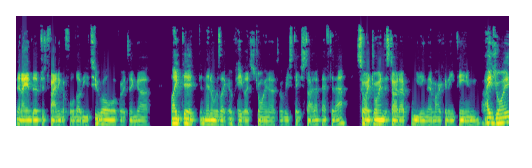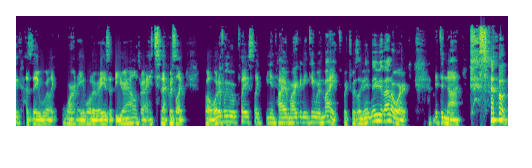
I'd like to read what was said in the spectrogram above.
Then I ended up just finding a full W two role over at Zynga. Liked it, and then it was like, okay, let's join a early stage startup after that. So I joined the startup leading their marketing team. I joined because they were like weren't able to raise a B round, right? So that was like, well, what if we replace like the entire marketing team with Mike? Which was like maybe that'll work. It did not. so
